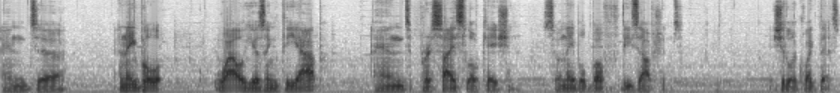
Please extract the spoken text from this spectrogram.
and uh, enable while using the app and precise location. So enable both of these options. It should look like this.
